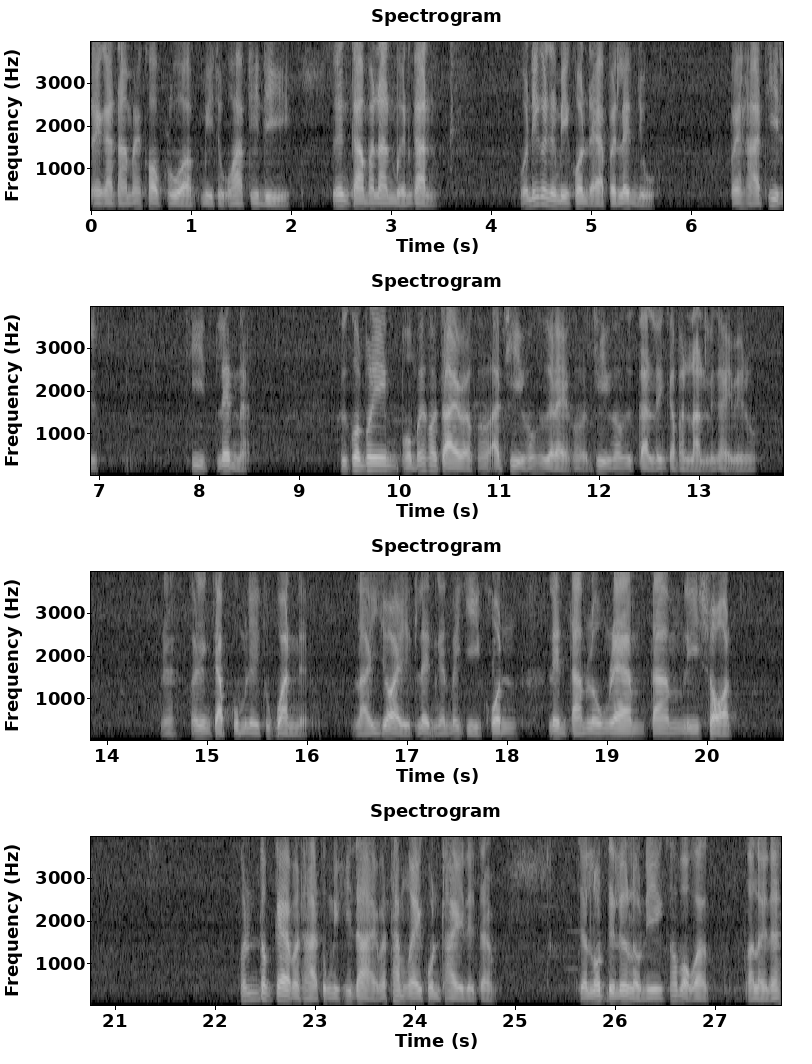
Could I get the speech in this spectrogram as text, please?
ในการทำให้ครอบครัวมีสุขภาพที่ดี เรื่องการพนันเหมือนกัน วันนี้ก็ยังมีคนแอบไปเล่นอยู่ ไปหาที่ที่เล่นน่ะ คือคนพวกนี้ผมไม่เข้าใจว่าเขาอาชีพเขาคืออะไรเขาอาชีพเขาคือการเล่นการพนันหรือไงไม่รู้นะก็ยังจับกลุ่มเลยทุกวันเนี่ยรายย่อยเล่นกันไม่กี่คน เล่นตามโรงแรมตามรีสอร์ทเพราะนั้นต้องแก้ปัญหาตรงนี้ให้ได้ ว่าทำไงคนไทยเนี่ยจะจะลดในเรื่องเหล่านี้เขาบอกว่าอะไรนะ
